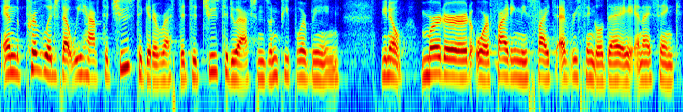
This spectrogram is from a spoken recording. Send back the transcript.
and the privilege that we have to choose to get arrested, to choose to do actions when people are being, you know, murdered or fighting these fights every single day. And I think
